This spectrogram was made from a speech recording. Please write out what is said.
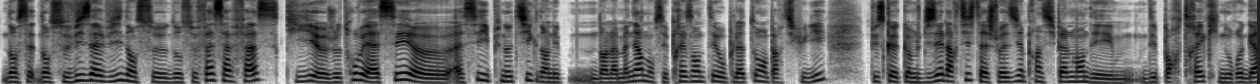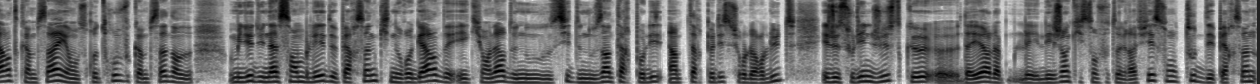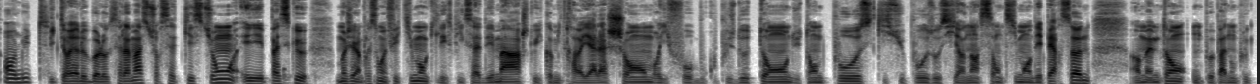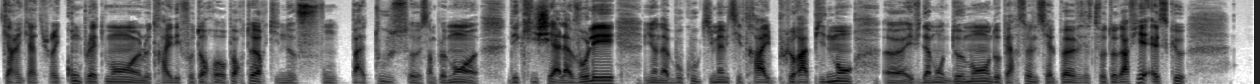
dans, cette, dans ce vis-à-vis, dans ce, dans ce face-à-face qui, euh, je trouve, est assez, euh, assez hypnotique dans, les, dans la manière dont c'est présenté au plateau en particulier, puisque, comme je disais, l'artiste a choisi principalement des, des portraits qui nous regardent comme ça et on se retrouve comme ça au milieu d'une assemblée de personnes qui nous regardent et qui ont l'air de nous aussi de nous interpeller, interpeller sur leur lutte. Et je souligne juste que d'ailleurs, les, gens qui sont photographiés sont toutes des personnes en lutte. Victoria Le Bolloc-Salamas sur cette question, et parce que moi j'ai l'impression effectivement qu'il explique sa démarche, que comme il travaille à la chambre, il faut beaucoup plus de temps, du temps de pause, qui suppose aussi un assentiment des personnes. En même temps, on ne peut pas non plus caricaturer complètement le travail des photoreporters qui ne font pas tous simplement des clichés à la volée. Il y en a beaucoup qui, même s'ils travaillent plus rapidement, évidemment demandent aux personnes si elles peuvent être photographiées. Est-ce que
